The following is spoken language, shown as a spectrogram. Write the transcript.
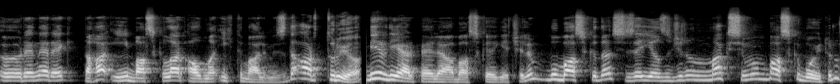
öğrenerek daha iyi baskılar alma ihtimalimizi de arttırıyor. Bir diğer PLA baskıya geçelim. Bu baskıda size yazıcının maksimum baskı boyutunu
